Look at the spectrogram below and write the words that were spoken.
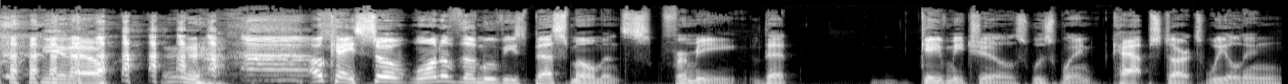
you know, Okay, so one of the movie's best moments for me that gave me chills was when Cap starts wielding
